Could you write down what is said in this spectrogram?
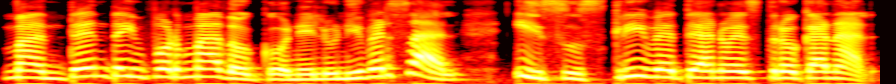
Mantente informado con el Universal y suscríbete a nuestro canal.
